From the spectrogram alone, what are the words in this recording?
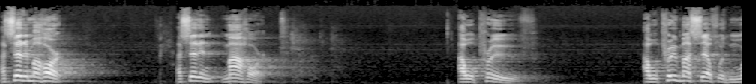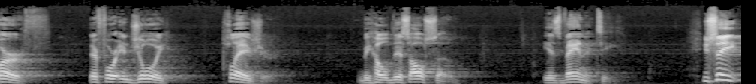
I said in my heart, I said in my heart, I will prove, I will prove myself with mirth, therefore enjoy pleasure. Behold, this also is vanity. You see,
